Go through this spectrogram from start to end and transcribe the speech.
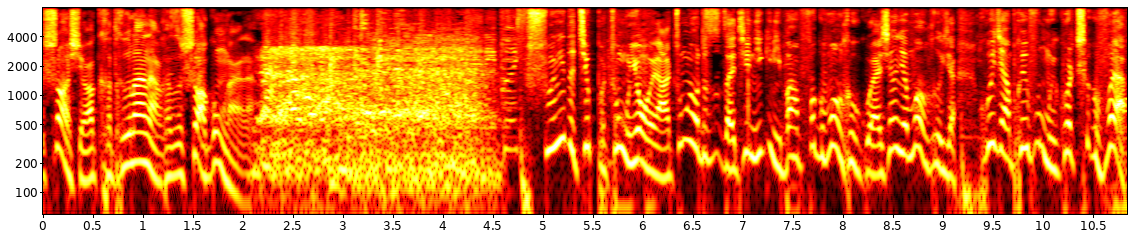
上香磕头来了，还是上供来了？谁的节不重要呀，重要的是在天你给你爸发个问候，关心一下问候一下，回家陪父母一块吃个饭。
